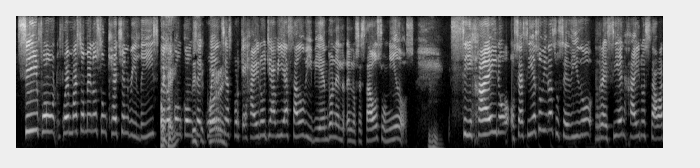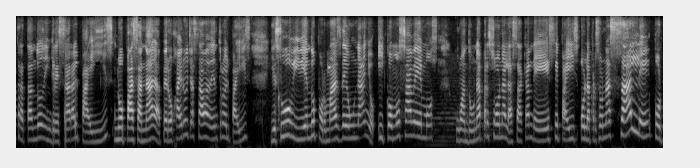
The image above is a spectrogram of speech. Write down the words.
Sí, fue, un- fue más o menos un catch and release, pero con consecuencias porque Jairo ya había estado viviendo en, el- en los Estados Unidos. Si Jairo, o sea, si eso hubiera sucedido recién Jairo estaba tratando de ingresar al país, no pasa nada, pero Jairo ya estaba dentro del país y estuvo viviendo por más de un año. Y como sabemos, cuando una persona la sacan de este país o la persona sale por,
